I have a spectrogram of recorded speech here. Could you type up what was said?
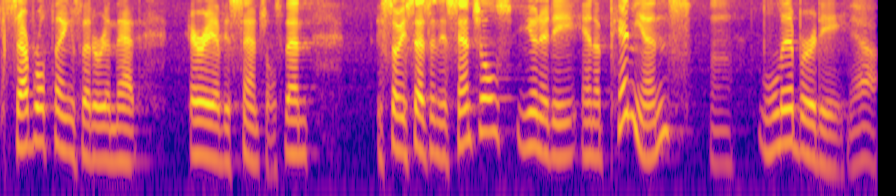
several things that are in that area of essentials. Then, so he says in essentials, unity, in opinions, Mm. liberty. Yeah.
